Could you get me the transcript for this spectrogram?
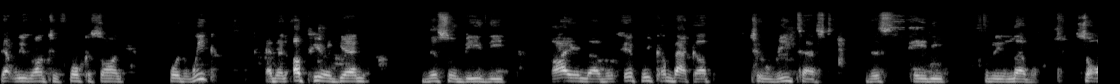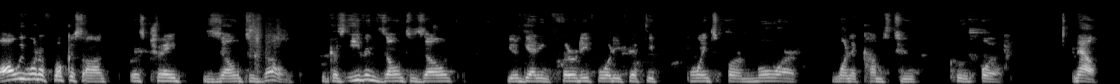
that we want to focus on for the week. And then up here again, this will be the higher level if we come back up to retest this 83 level. So all we want to focus on is trade zone to zone because even zone to zone, you're getting 30, 40, 50 points or more when it comes to crude oil. Now,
